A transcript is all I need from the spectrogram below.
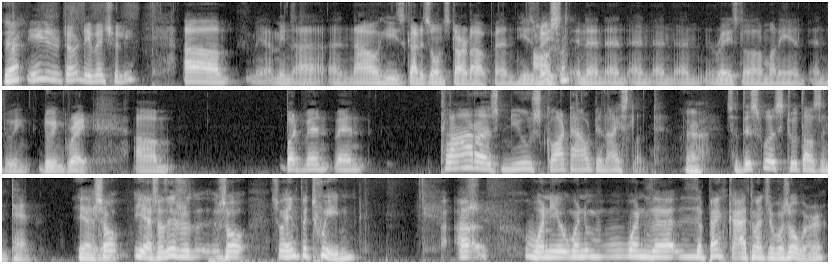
Yeah. he returned eventually. Um, I mean, uh, and now he's got his own startup, and he's Awesome. raised and and, and and and and raised a lot of money and, and doing doing great. Um, but when when Clara's news got out in Iceland, Yeah, so this was 2010. Yeah. So know. yeah. So this was so so in between, uh, when you when when the the bank adventure was over,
